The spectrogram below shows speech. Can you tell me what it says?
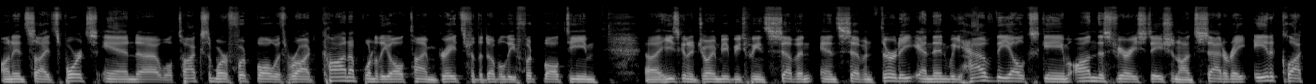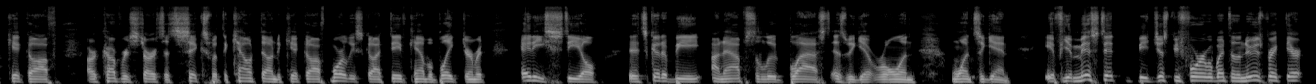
on Inside Sports. And uh, we'll talk some more football with Rod Connop, one of the all-time greats for the Double E football team. Uh, he's going to join me between seven and seven thirty. And then we have the Elks game on this very station on Saturday, eight o'clock kickoff. Our coverage starts at six with the countdown to kickoff. Morley Scott, Dave Campbell, Blake Dermott, Eddie Steele. It's going to be an absolute blast as we get rolling once again. If you missed it, be just before we went to the news break there,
